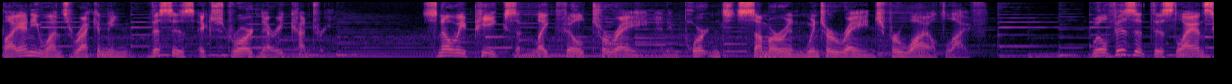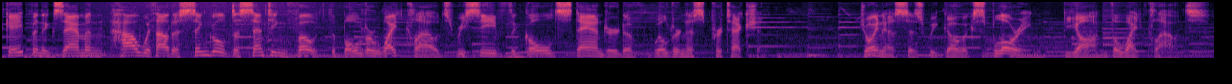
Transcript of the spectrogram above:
By anyone's reckoning, this is extraordinary country. Snowy peaks and lake filled terrain, an important summer and winter range for wildlife. We'll visit this landscape and examine how, without a single dissenting vote, the Boulder White Clouds receive the gold standard of wilderness protection. Join us as we go exploring beyond the White Clouds.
